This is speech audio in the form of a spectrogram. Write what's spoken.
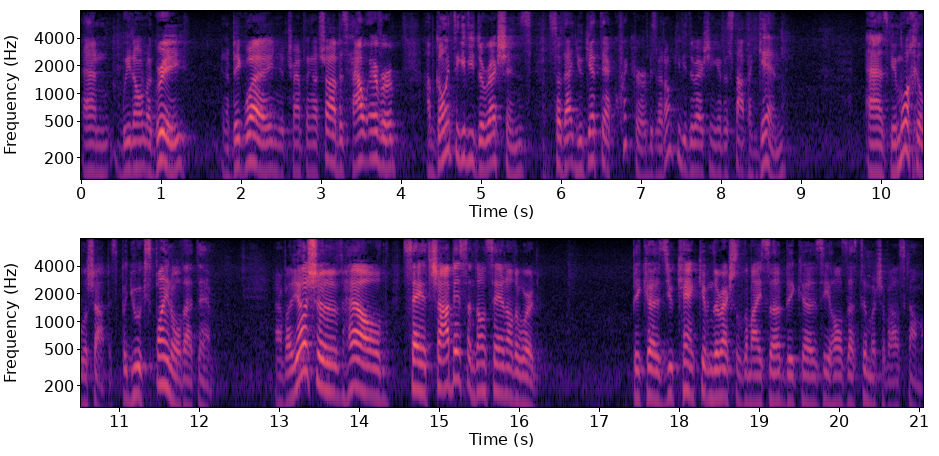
and we don't agree in a big way, and you're trampling on Shabbos. However, I'm going to give you directions so that you get there quicker, because if I don't give you direction, you're going to stop again, and it's going be more chil Shabbos. But you explain all that to him. And Rav Elyashiv held, say it's Shabbos and don't say another word because you can't give him directions to Maisa because he holds that's too much of a haskama.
